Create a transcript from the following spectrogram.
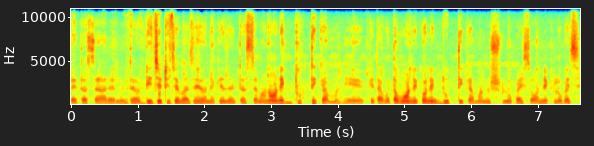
যাইতেছে আর এর মধ্যে ডিজে টিজে বাজে অনেকে যাইতেছে। মানে অনেক দূর থেকে মানে কেতা কইতাম অনেক অনেক দূর থেকে মানুষ লোক আইছে, অনেক লোক আইছে।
